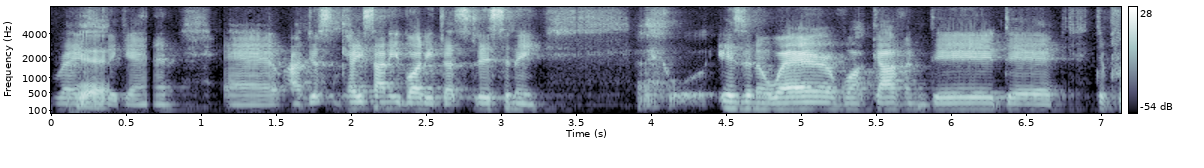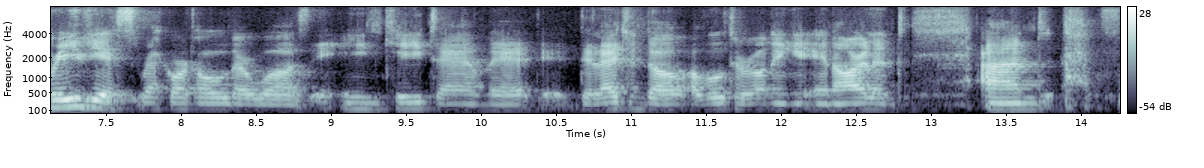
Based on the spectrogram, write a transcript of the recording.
raise Yeah. it again. Uh, and just in case anybody that's listening uh, isn't aware of what Gavin did, uh, the previous record holder was Ian Keith, um, uh, the, the legend of, of ultra running in Ireland. And f-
